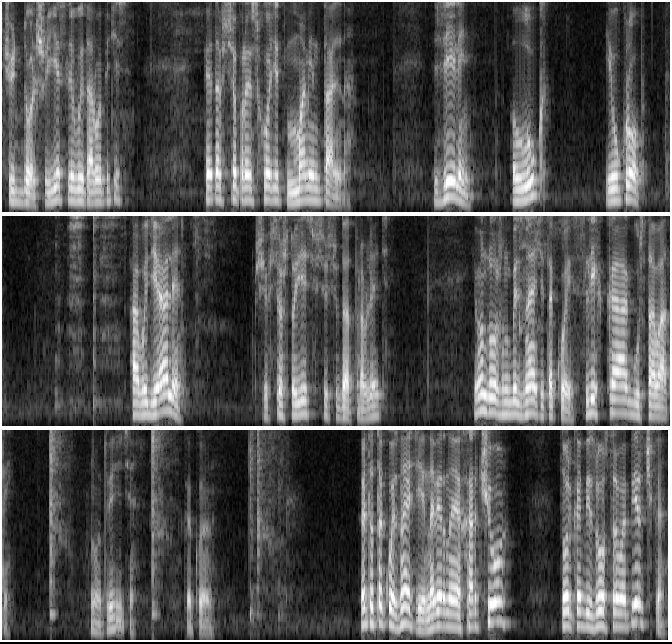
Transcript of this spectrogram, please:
чуть дольше. Если вы торопитесь, это все происходит моментально. Зелень, лук и укроп. А в идеале вообще все, что есть, все сюда отправляйте. И он должен быть, знаете, такой, слегка густоватый. Вот, видите, какой он. Это такой, знаете, наверное, харчо, только без острого перчика.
